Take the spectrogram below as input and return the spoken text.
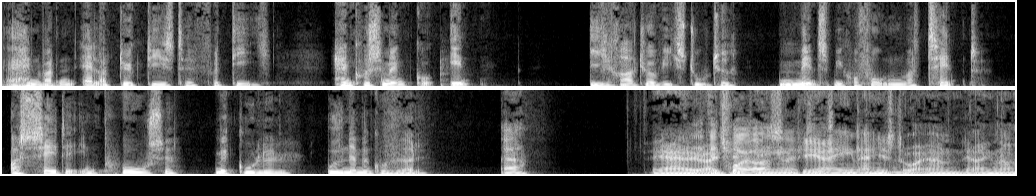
at han var den allerdygtigste, fordi han kunne simpelthen gå ind i radioavisstudiet, mens mikrofonen var tændt, og sætte en pose med guldøl, uden at man kunne høre det. Ja, det det, tror jeg det, også, Det er en af historierne, det er ikke nok.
